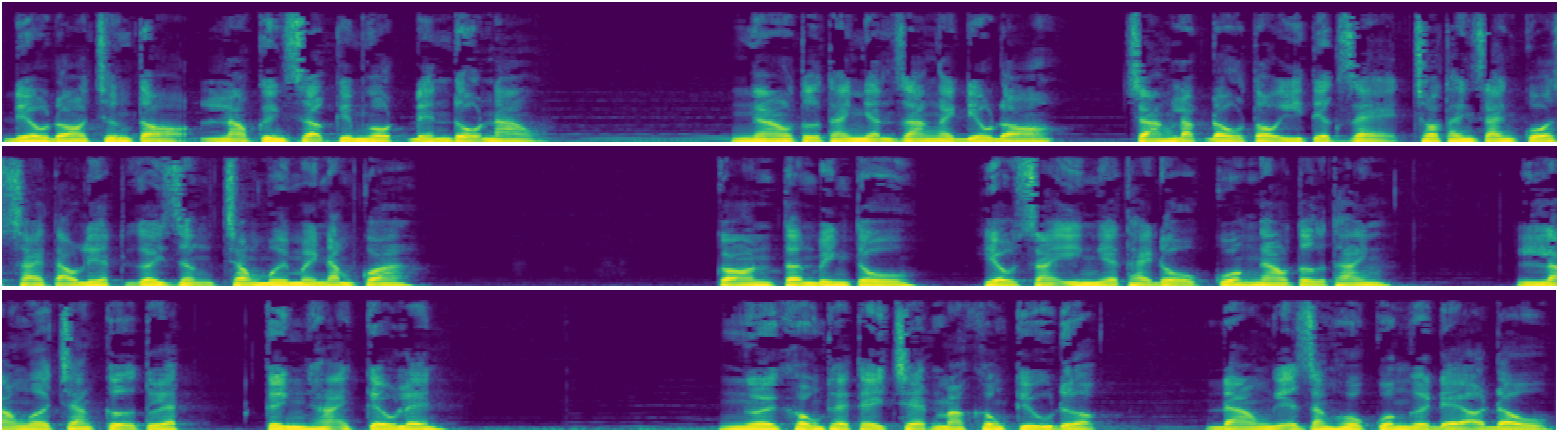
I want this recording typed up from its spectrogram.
Điều đó chứng tỏ lão kinh sợ kim ngột đến độ nào. Ngao Tử Thanh nhận ra ngay điều đó, chàng lắc đầu tỏ ý tiếc rẻ cho thanh danh của xài Tạo Liệt gây dựng trong mười mấy năm qua. Còn Tân Bình Tu hiểu sai ý nghĩa thái độ của Ngao Tử Thanh. Lão ngỡ chàng cự tuyệt, kinh hãi kêu lên. Ngươi không thể thấy chết mà không cứu được. Đạo nghĩa giang hồ của ngươi để ở đâu?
